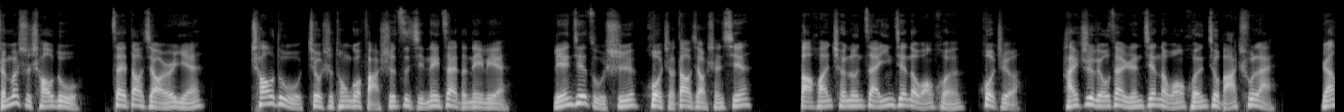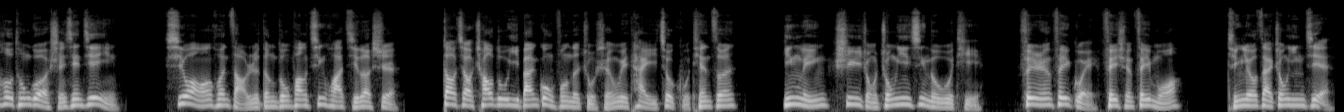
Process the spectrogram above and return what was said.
什么是超度？在道教而言，超度就是通过法师自己内在的内敛，连接祖师或者道教神仙，把还沉沦在阴间的亡魂或者还滞留在人间的亡魂就拔出来，然后通过神仙接引，希望亡魂早日登东方清华极乐世。道教超度一般供奉的主神为太乙救苦天尊。阴灵是一种中阴性的物体，非人非鬼，非神非魔，停留在中阴界，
